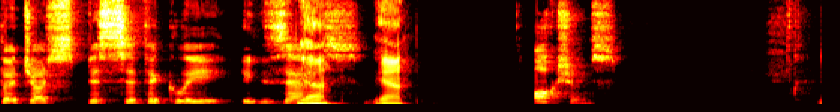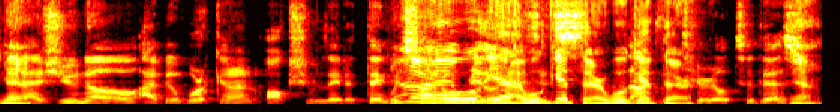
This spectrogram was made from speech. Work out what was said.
the judge specifically exempts yeah auctions. And yeah as you know, I've been working on an auction related thing, which Yeah, so I don't well, yeah, we'll get there, we'll get there. Material to this, yeah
